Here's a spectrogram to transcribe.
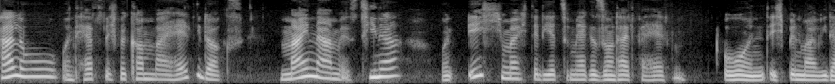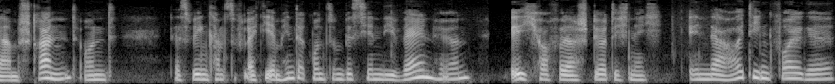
Hallo und herzlich willkommen bei Healthy Dogs. Mein Name ist Tina und ich möchte dir zu mehr Gesundheit verhelfen. Und ich bin mal wieder am Strand und deswegen kannst du vielleicht hier im Hintergrund so ein bisschen die Wellen hören. Ich hoffe, das stört dich nicht. In der heutigen Folge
